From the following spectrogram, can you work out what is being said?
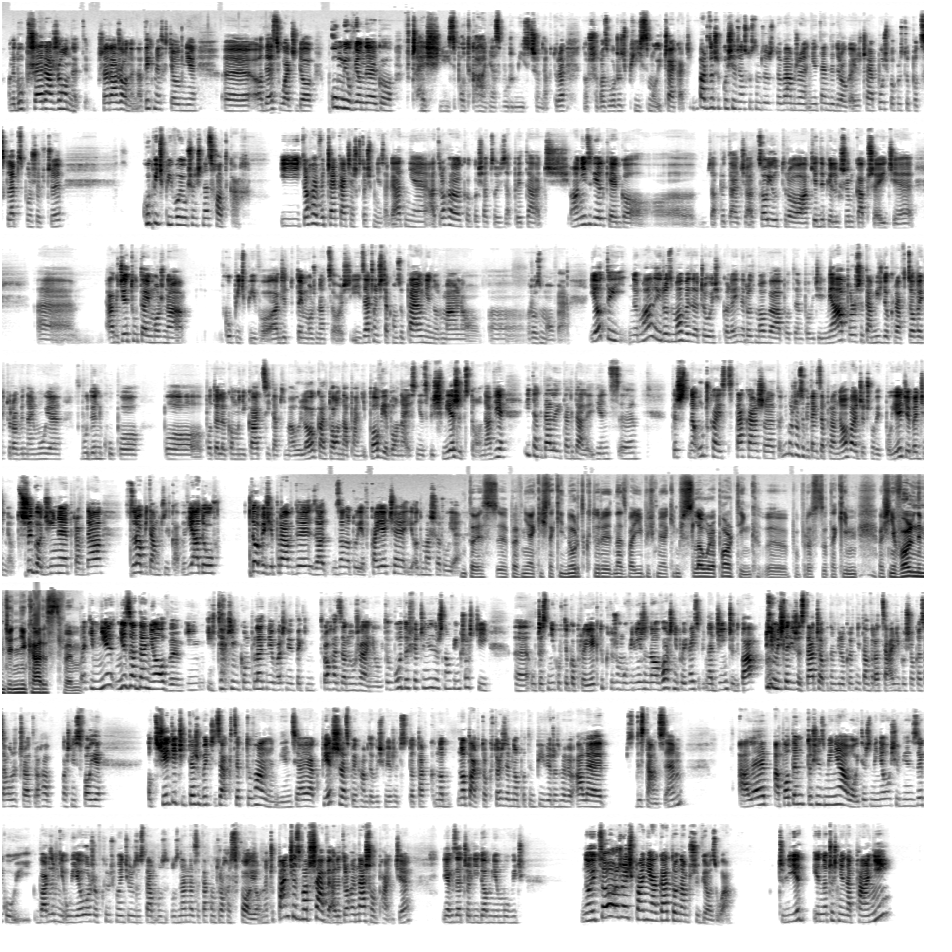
One były przerażone tym, przerażone. Natychmiast chciały mnie e, odesłać do umówionego wcześniej spotkania z burmistrzem, na które no, trzeba złożyć pismo i czekać. I bardzo szybko się w związku z tym zorientowałam, że nie tędy droga i że trzeba pójść po prostu pod sklep spożywczy, kupić piwo i usiąść na schodkach. I trochę wyczekać, aż ktoś mnie zagadnie, a trochę kogoś o coś zapytać. O nic wielkiego. Zapytać, a co jutro, a kiedy pielgrzymka przejdzie, a gdzie tutaj można kupić piwo, a gdzie tutaj można coś. I zacząć taką zupełnie normalną e, rozmowę. I od tej normalnej rozmowy zaczęły się kolejne rozmowy, a potem powiedzieli mi, a proszę tam iść do krawcowej, która wynajmuje w budynku po po, po telekomunikacji taki mały lokal, to ona pani powie, bo ona jest niezły śmierzyc, to ona wie i tak dalej, i tak dalej. Więc y, też nauczka jest taka, że to nie można sobie tak zaplanować, że człowiek pojedzie, będzie miał trzy godziny, prawda, zrobi tam kilka wywiadów, dowie się prawdy, za, zanotuje w kajecie i odmaszeruje. To jest y, pewnie jakiś taki nurt, który nazwalibyśmy jakimś slow reporting, y, po prostu takim właśnie wolnym dziennikarstwem. Takim nie, niezadaniowym i, i takim kompletnie właśnie takim trochę zanurzeniu. To było doświadczenie zresztą większości e, uczestników tego projektu, którzy mówili, że no właśnie pojechali sobie na dzień czy dwa i myśleli, że starczy, a potem wielokrotnie tam wracali, bo się okazało, że trzeba trochę właśnie swoje odsiedzieć i też być zaakceptowalnym, więc ja jak pierwszy raz pojechałam do Wyśmierzyc, to tak, no, no tak, to ktoś ze mną po tym piwie rozmawiał, ale z dystansem, ale, a potem to się zmieniało i też zmieniało się w języku i bardzo mnie ujęło, że w którymś momencie już zostałam uznana za taką trochę swoją, znaczy pańcie z Warszawy, ale trochę naszą pańcie, jak zaczęli do mnie mówić, no i co, żeś pani Agato nam przywiozła? Czyli jednocześnie na pani,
